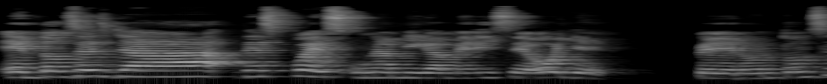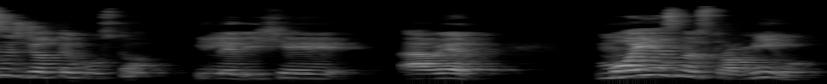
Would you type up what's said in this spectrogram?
entonces ya después una amiga me dice, oye, pero entonces yo te gusto. Y le dije, a ver, Moy es nuestro amigo.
